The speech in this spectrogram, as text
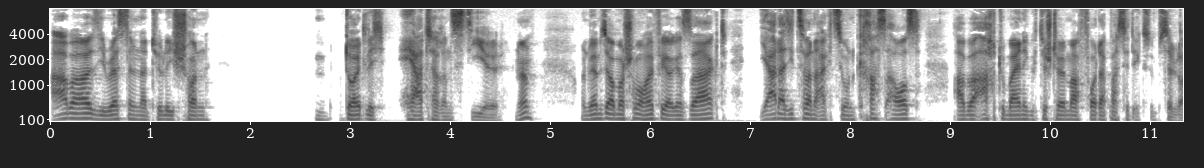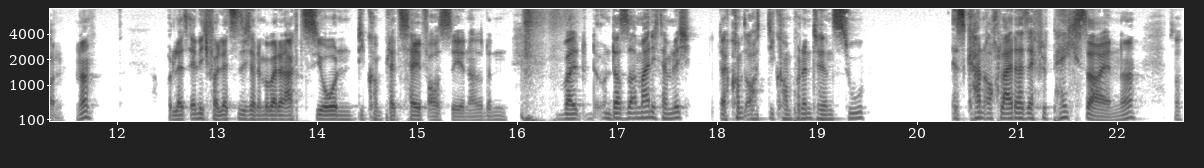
Aber sie wresteln natürlich schon deutlich härteren Stil. Ne? Und wir haben ja auch mal schon mal häufiger gesagt, ja, da sieht zwar eine Aktion krass aus, aber ach du meine Güte, stell mal vor, da passiert XY. Ne? Und letztendlich verletzen sich dann immer bei den Aktionen, die komplett safe aussehen. Also dann, weil, und das meine ich nämlich, da kommt auch die Komponente hinzu, es kann auch leider sehr viel Pech sein, ne? So,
